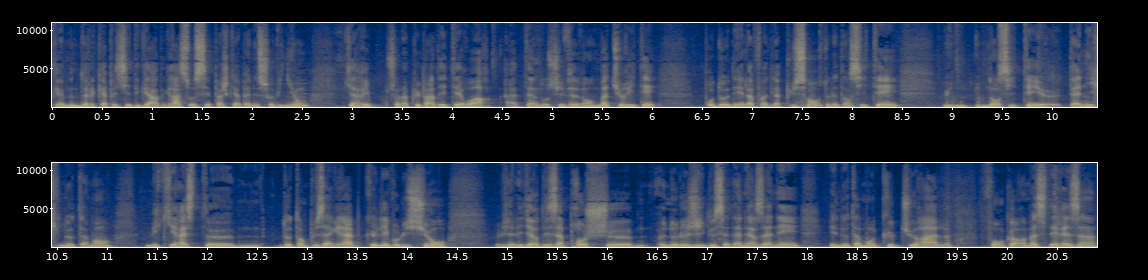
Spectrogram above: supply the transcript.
quand même de la capacité de garde grâce au cépage Cabernet Sauvignon, qui arrive sur la plupart des terroirs à atteindre suffisamment de maturité pour donner à la fois de la puissance, de la densité, une, densité euh, tannique notamment, mais qui reste euh, d'autant plus agréable que l'évolution, j'allais dire, des approches œnologiques de ces dernières années, et notamment culturales, font qu'on ramasse des raisins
